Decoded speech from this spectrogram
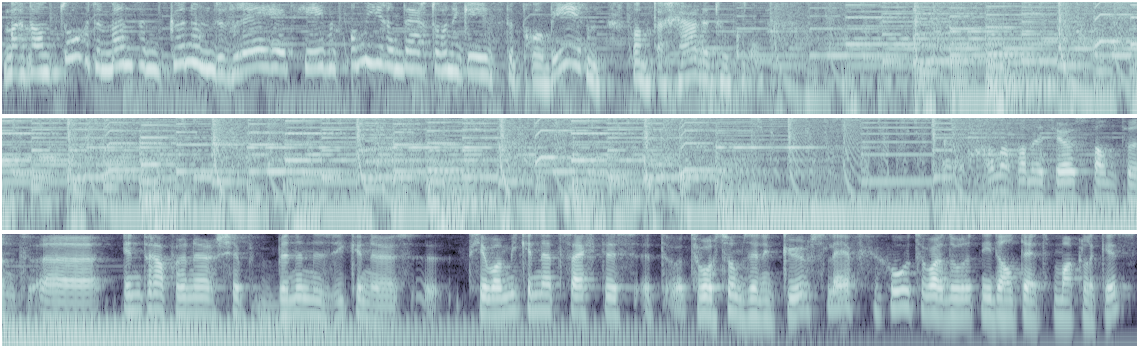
maar dan toch de mensen kunnen de vrijheid geven om hier en daar toch een keer iets te proberen, want daar gaat het ook om. Vanuit jouw standpunt, uh, intrapreneurship binnen een ziekenhuis. Eh, hetgeen wat Mieke net zegt is, het, het, wordt soms in een keurslijf gegoten, waardoor het niet altijd makkelijk is.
